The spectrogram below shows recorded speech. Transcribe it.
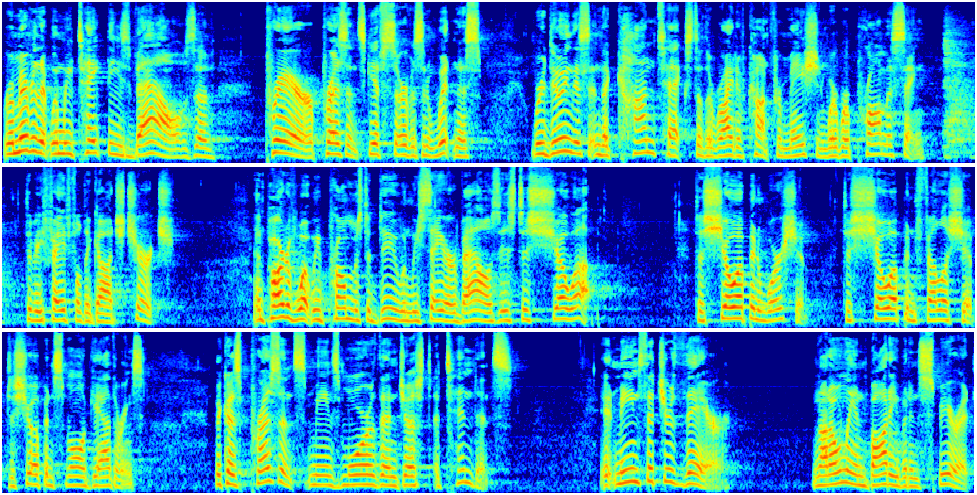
Remember that when we take these vows of prayer, presence, gift, service, and witness, we're doing this in the context of the rite of confirmation, where we're promising to be faithful to God's church. And part of what we promise to do when we say our vows is to show up, to show up in worship, to show up in fellowship, to show up in small gatherings. Because presence means more than just attendance, it means that you're there, not only in body, but in spirit.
